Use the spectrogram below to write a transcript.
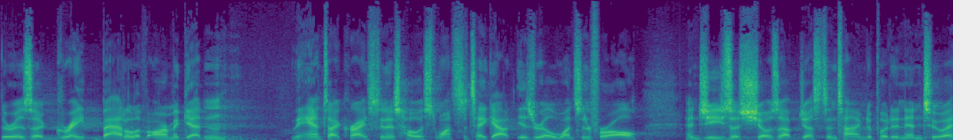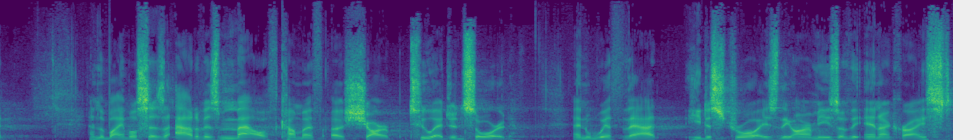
There is a great battle of Armageddon. The Antichrist and his host wants to take out Israel once and for all. And Jesus shows up just in time to put an end to it. And the Bible says, out of his mouth cometh a sharp, two edged sword. And with that, he destroys the armies of the Antichrist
